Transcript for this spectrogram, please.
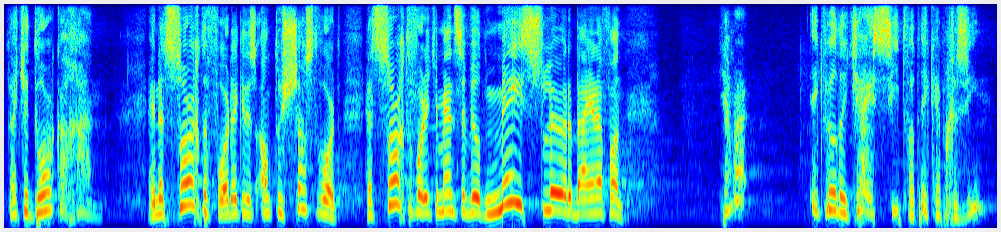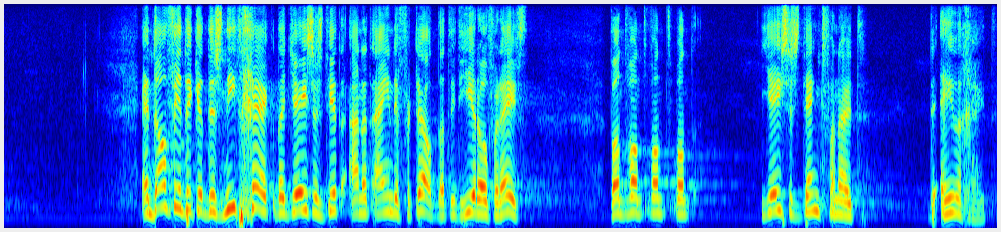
dat je door kan gaan. En het zorgt ervoor dat je dus enthousiast wordt. Het zorgt ervoor dat je mensen wilt meesleuren bijna van... Ja, maar ik wil dat jij ziet wat ik heb gezien. En dan vind ik het dus niet gek dat Jezus dit aan het einde vertelt. Dat hij het hierover heeft. Want, want, want, want Jezus denkt vanuit de eeuwigheid.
